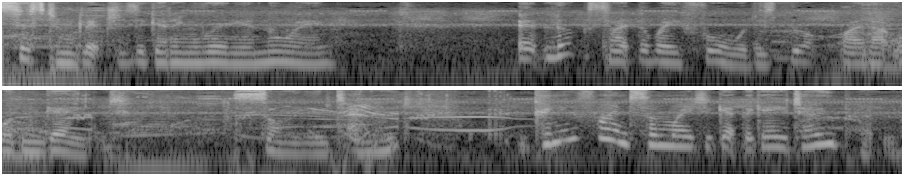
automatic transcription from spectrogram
system glitches are getting really annoying. It looks like the way forward is blocked by that wooden gate. Sorry, Lieutenant. Can you find some way to get the gate open?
